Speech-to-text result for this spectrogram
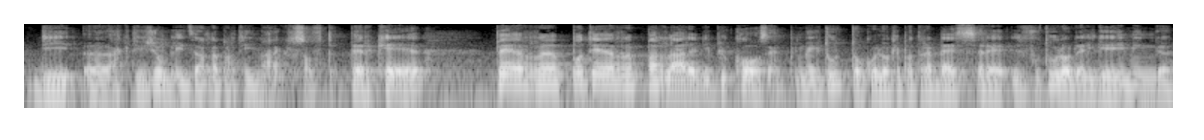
di eh, Activision Blizzard da parte di Microsoft. Perché? Per poter parlare di più cose, prima di tutto quello che potrebbe essere il futuro del gaming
